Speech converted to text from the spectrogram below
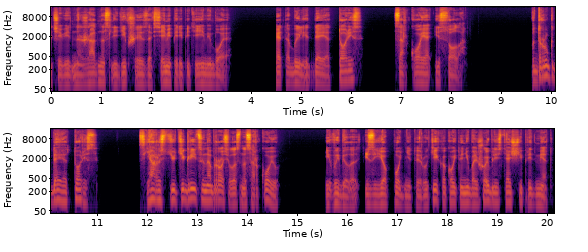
очевидно, жадно следившие за всеми перипетиями боя. Это были Дея Торис, Саркоя и Сола. Вдруг Дея Торис с яростью тигрицы набросилась на Саркою и выбила из ее поднятой руки какой-то небольшой блестящий предмет.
